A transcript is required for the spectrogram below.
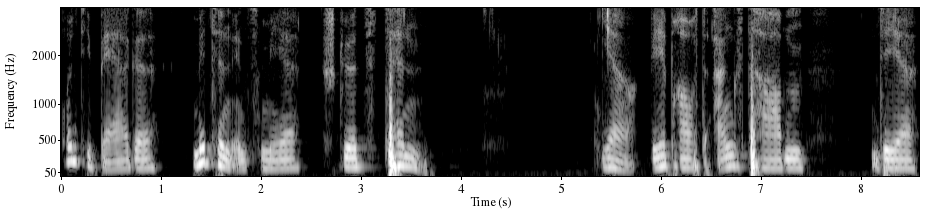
und die Berge mitten ins Meer stürzten. Ja, wer braucht Angst haben, der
